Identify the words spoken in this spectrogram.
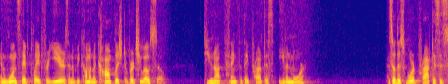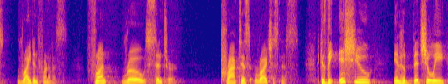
And once they've played for years and have become an accomplished virtuoso, do you not think that they practice even more? And so this word practice is right in front of us. Front row center. Practice righteousness. Because the issue in habitually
